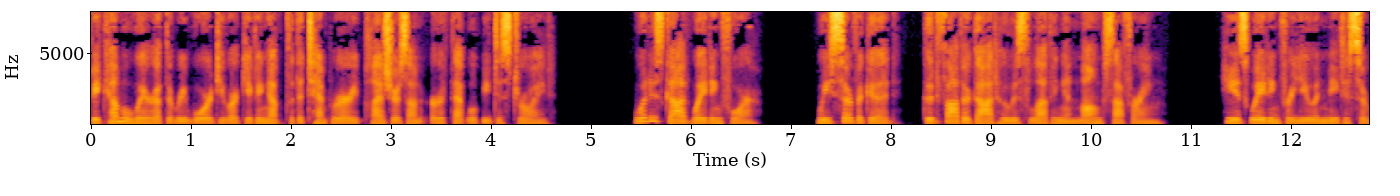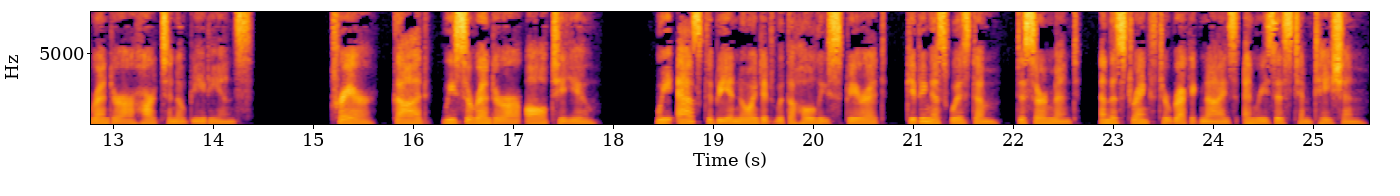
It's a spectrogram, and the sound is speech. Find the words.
Become aware of the reward you are giving up for the temporary pleasures on earth that will be destroyed. What is God waiting for? We serve a good, good Father God who is loving and long suffering. He is waiting for you and me to surrender our hearts in obedience. Prayer God, we surrender our all to you. We ask to be anointed with the Holy Spirit, giving us wisdom, discernment, and the strength to recognize and resist temptation.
